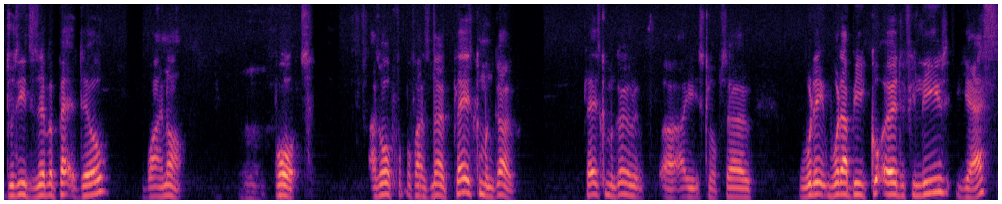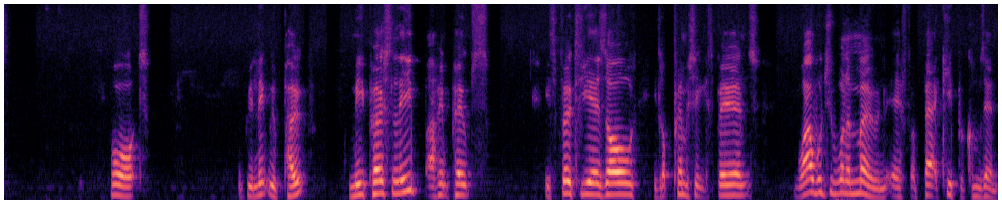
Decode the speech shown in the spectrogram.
Does he deserve a better deal? Why not? But as all football fans know, players come and go. Players come and go uh, at each club. So would it would I be gutted if he leaves? Yes. If we link with Pope, me personally, I think Pope's he's 30 years old, he's got premiership experience. Why would you want to moan if a better keeper comes in?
